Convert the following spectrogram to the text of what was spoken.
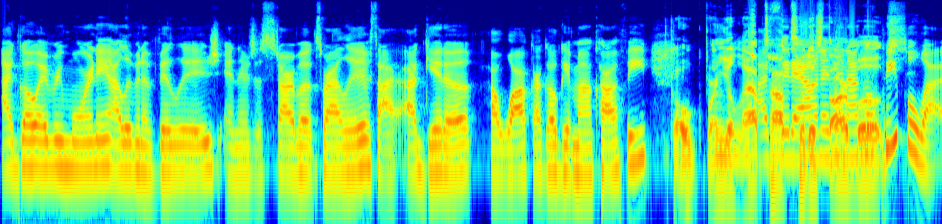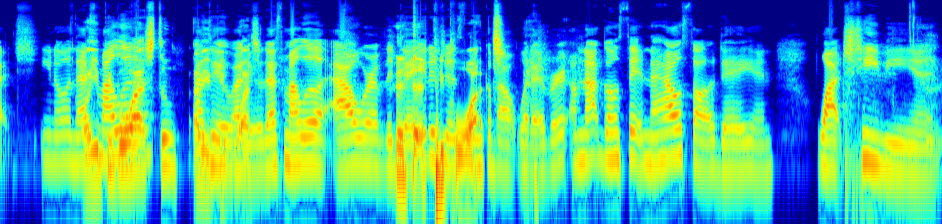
I go every morning. I live in a village and there's a Starbucks where I live. So I, I get up, I walk, I go get my coffee. Go bring your I laptop to down the and then I go Starbucks. people watch. You know, and that's oh, you my people little watch too? I be do, I watch. do. That's my little hour of the day to just watch. think about whatever. I'm not gonna sit in the house all day and watch TV and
